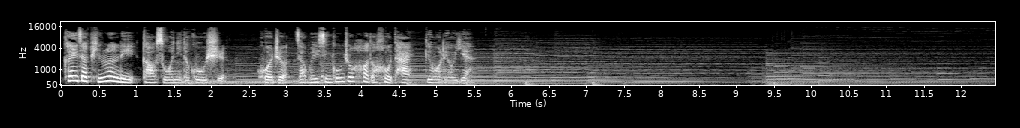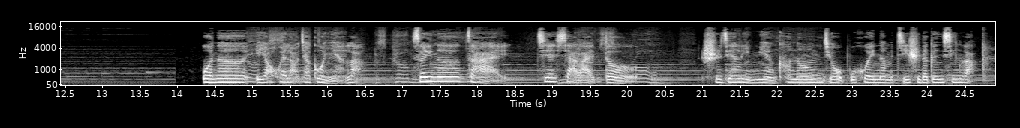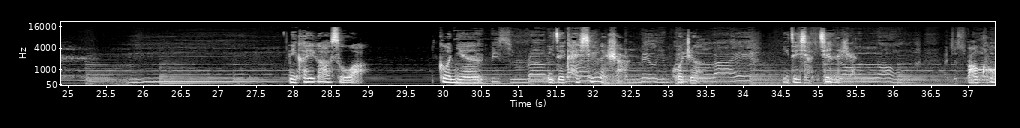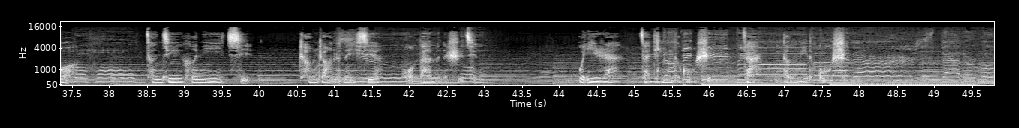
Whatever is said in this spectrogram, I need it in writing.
可以在评论里告诉我你的故事，或者在微信公众号的后台给我留言。我呢也要回老家过年了，所以呢，在接下来的时间里面，可能就不会那么及时的更新了。你可以告诉我，过年你最开心的事儿，或者你最想见的人，包括曾经和你一起成长的那些伙伴们的事情。我依然在听你的故事，在等你的故事。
